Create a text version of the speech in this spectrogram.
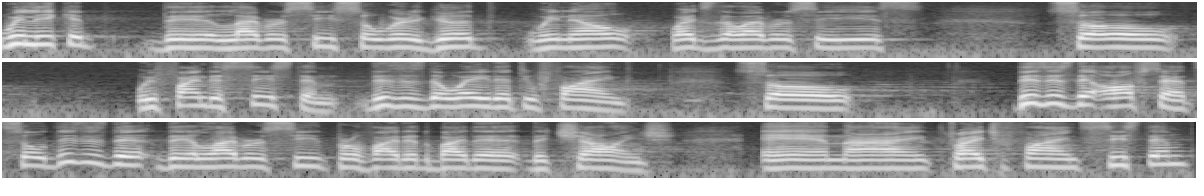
we leaked the library C, so we're good. We know what the library C is. So we find the system. This is the way that you find. So this is the offset. So this is the, the library C provided by the, the challenge. And I try to find system.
